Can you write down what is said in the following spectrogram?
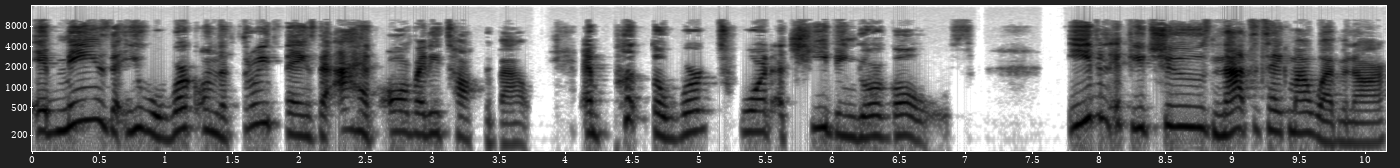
It means that you will work on the three things that I have already talked about and put the work toward achieving your goals even if you choose not to take my webinar,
